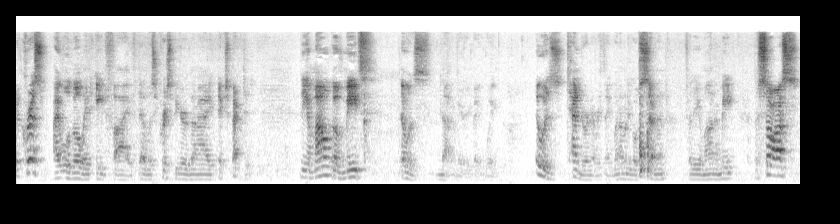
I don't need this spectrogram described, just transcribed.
The crisp, I will go at 8.5. That was crispier than I expected. The amount of meat, that was not a very big wing. It was tender and everything, but I'm going to go 7 for the amount of meat. The sauce,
